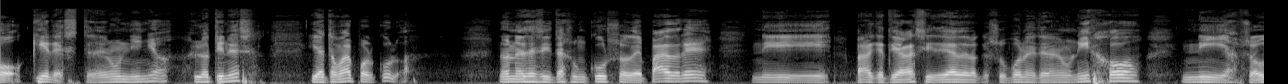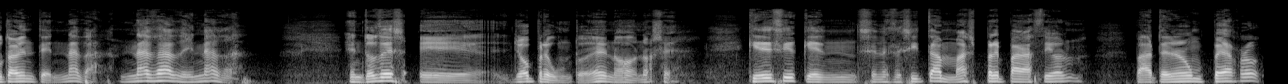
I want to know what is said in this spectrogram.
o quieres tener un niño, lo tienes y a tomar por culo. No necesitas un curso de padre, ni para que te hagas idea de lo que supone tener un hijo, ni absolutamente nada, nada de nada. Entonces, eh, yo pregunto, eh, no, no sé. Quiere decir que se necesita más preparación para tener un perro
